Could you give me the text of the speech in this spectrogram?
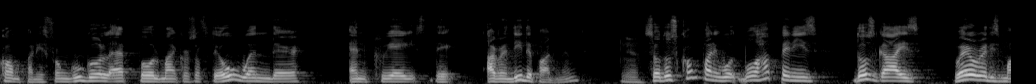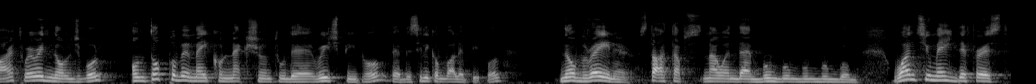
companies from Google, Apple, Microsoft, they all went there and create the R&D department. Yeah. So those companies, what, what happened is those guys were already smart, were already knowledgeable. On top of it, make connection to the rich people, the, the Silicon Valley people, no brainer. Startups now and then, boom, boom, boom, boom, boom. Once you make the first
